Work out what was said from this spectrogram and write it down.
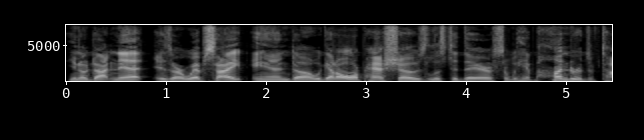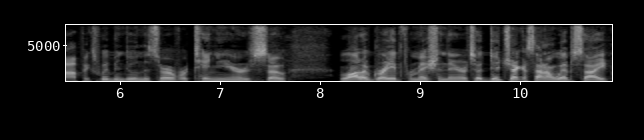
you know, .net is our website, and uh, we got all our past shows listed there. So we have hundreds of topics. We've been doing this over ten years, so a lot of great information there. So do check us out on our website.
